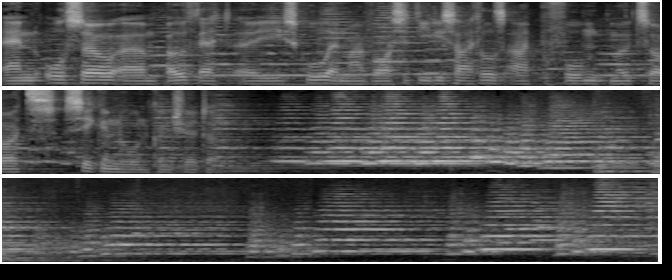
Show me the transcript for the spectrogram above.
And also, um, both at a school and my varsity recitals, I performed Mozart's Second Horn Concerto. Thank you.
